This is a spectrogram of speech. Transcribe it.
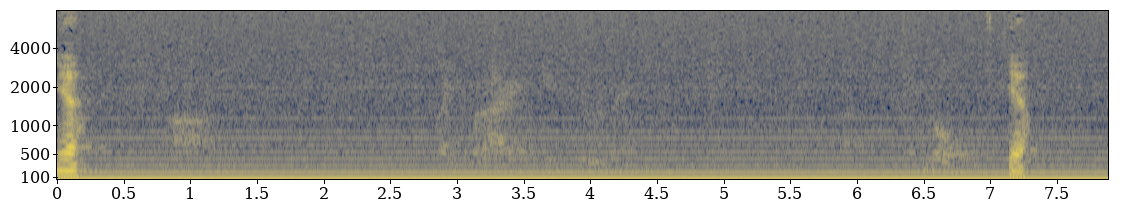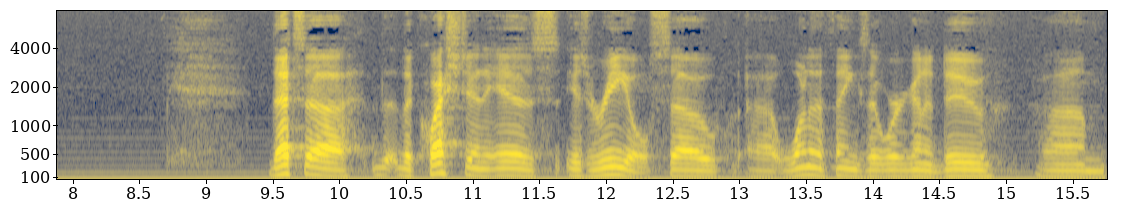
Yeah. Yeah. That's uh, the question is is real. So uh, one of the things that we're going to do um,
